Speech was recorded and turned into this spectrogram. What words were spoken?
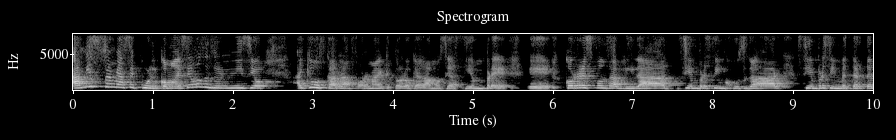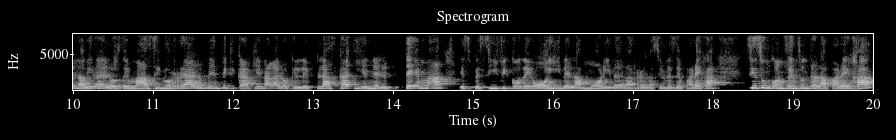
a mí eso me hace cool, como decíamos desde el inicio, hay que buscar la forma de que todo lo que hagamos sea siempre eh, con responsabilidad, siempre sin juzgar, siempre sin meterte en la vida de los demás, sino realmente que cada quien haga lo que le plazca y en el tema específico de hoy, del amor y de las relaciones de pareja, si es un consenso entre la pareja,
